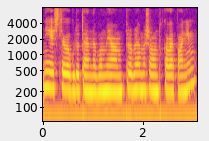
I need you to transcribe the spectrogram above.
nie jeść tego glutenu, bo miałam problemy żołądkowe po nim,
